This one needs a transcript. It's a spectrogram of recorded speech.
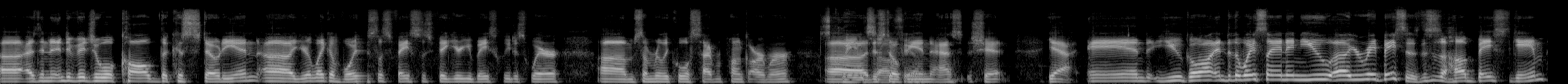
uh, as an individual called the custodian. Uh, you're like a voiceless, faceless figure. You basically just wear um, some really cool cyberpunk armor, uh, stuff, dystopian ass shit. Yeah, and you go out into the wasteland and you uh, you raid bases. This is a hub based game,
